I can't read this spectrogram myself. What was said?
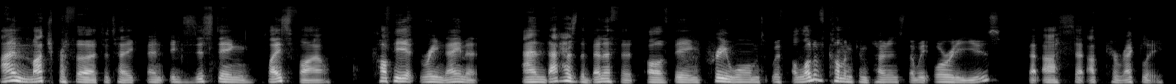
I much prefer to take an existing place file, copy it, rename it, and that has the benefit of being pre-warmed with a lot of common components that we already use that are set up correctly.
